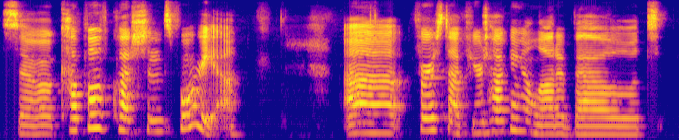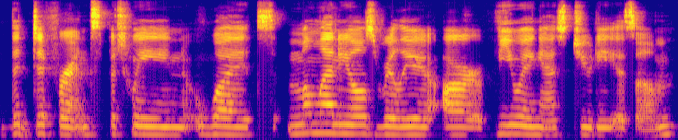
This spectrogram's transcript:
So, a couple of questions for you. Uh, first off, you're talking a lot about the difference between what millennials really are viewing as Judaism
